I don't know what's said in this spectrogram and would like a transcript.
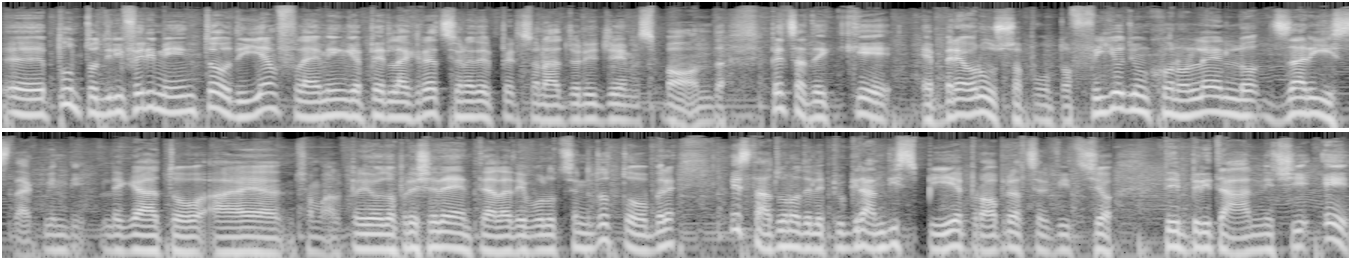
eh, punto di riferimento di Ian Fleming per la creazione del personaggio di James Bond. Pensate che ebreo russo, appunto, figlio di un colonnello zarista, quindi legato a, eh, diciamo, al periodo precedente alla rivoluzione d'ottobre, è stato uno delle più grandi spie proprio al servizio dei britannici. E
